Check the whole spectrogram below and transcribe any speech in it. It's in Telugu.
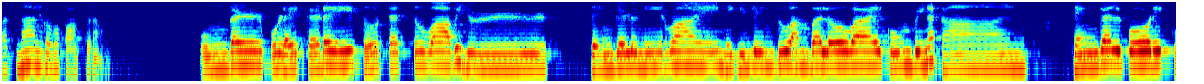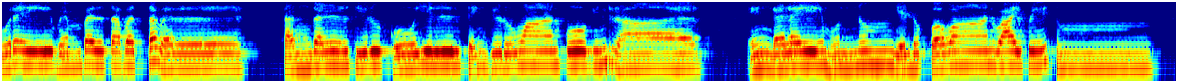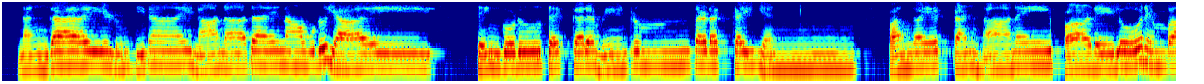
పద్నాలుగవ పాసురం உங்கள் புழைக்கடை தோட்டத்து வாவியுள் செங்கழு நீர்வாய் நெகிழிந்து அம்பலோவாய் கூம்பின கான் செங்கல் போடி குறை வெம்பல் தவத்தவர் தங்கள் திருக்கோயில் செங்கிடுவான் போகின்றார் எங்களை முன்னும் எழுப்பவான் வாய் பேசும் நங்காய் எழுந்திராய் நானாதாய் நாவுடுயாய் செங்கொடு செக்கர மீண்டும் தடக்கையன் పంగయ కణ్ణానై పాడేలోరెంబావాయ్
